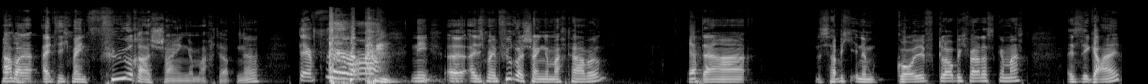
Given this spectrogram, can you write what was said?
Aber also. als ich meinen Führerschein gemacht habe, ne? Der Führer! nee, äh, als ich meinen Führerschein gemacht habe, ja. da, das habe ich in einem Golf, glaube ich, war das gemacht. Ist egal.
